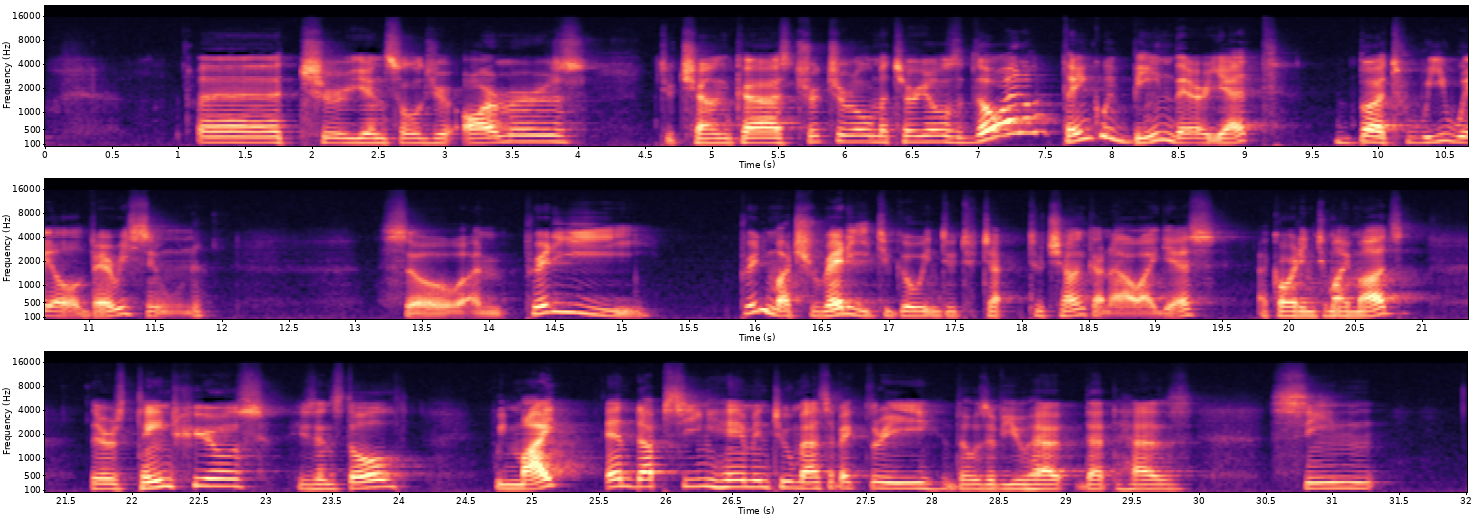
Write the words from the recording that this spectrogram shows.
uh, Turian soldier armors, Tuchanka structural materials, though I don't think we've been there yet, but we will very soon. So I'm pretty pretty much ready to go into Tuchanka now, I guess, according to my mods. There's Thane Krios, he's installed. We might end up seeing him into Mass Effect 3. Those of you have, that has seen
